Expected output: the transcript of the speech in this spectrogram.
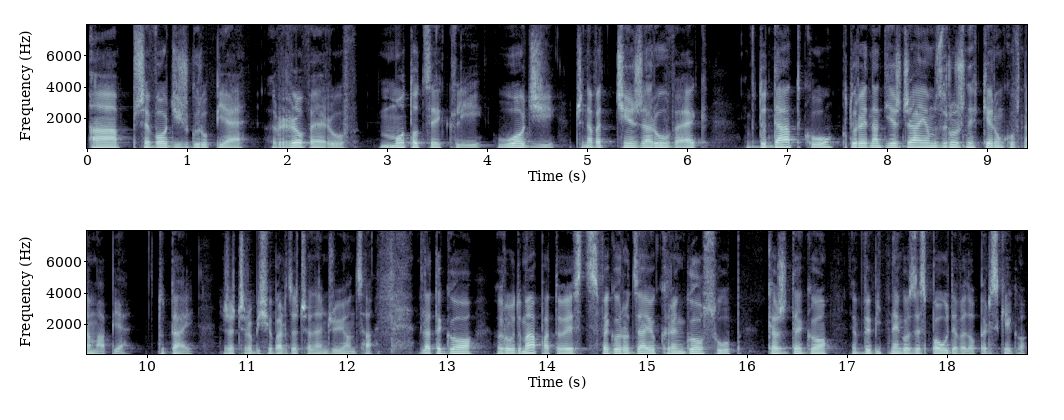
a przewodzisz grupie rowerów, motocykli, łodzi czy nawet ciężarówek, w dodatku, które nadjeżdżają z różnych kierunków na mapie. Tutaj rzecz robi się bardzo challenge'ująca. Dlatego roadmapa to jest swego rodzaju kręgosłup każdego wybitnego zespołu deweloperskiego.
